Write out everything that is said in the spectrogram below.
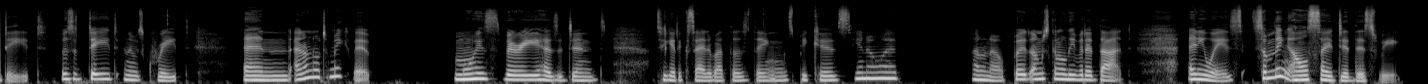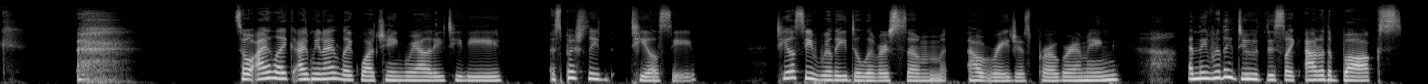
date. It was a date and it was great. And I don't know what to make of it. I'm always very hesitant to get excited about those things because, you know what? I don't know, but I'm just going to leave it at that. Anyways, something else I did this week. so I like, I mean, I like watching reality TV, especially TLC. TLC really delivers some outrageous programming. And they really do this like out of the box,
